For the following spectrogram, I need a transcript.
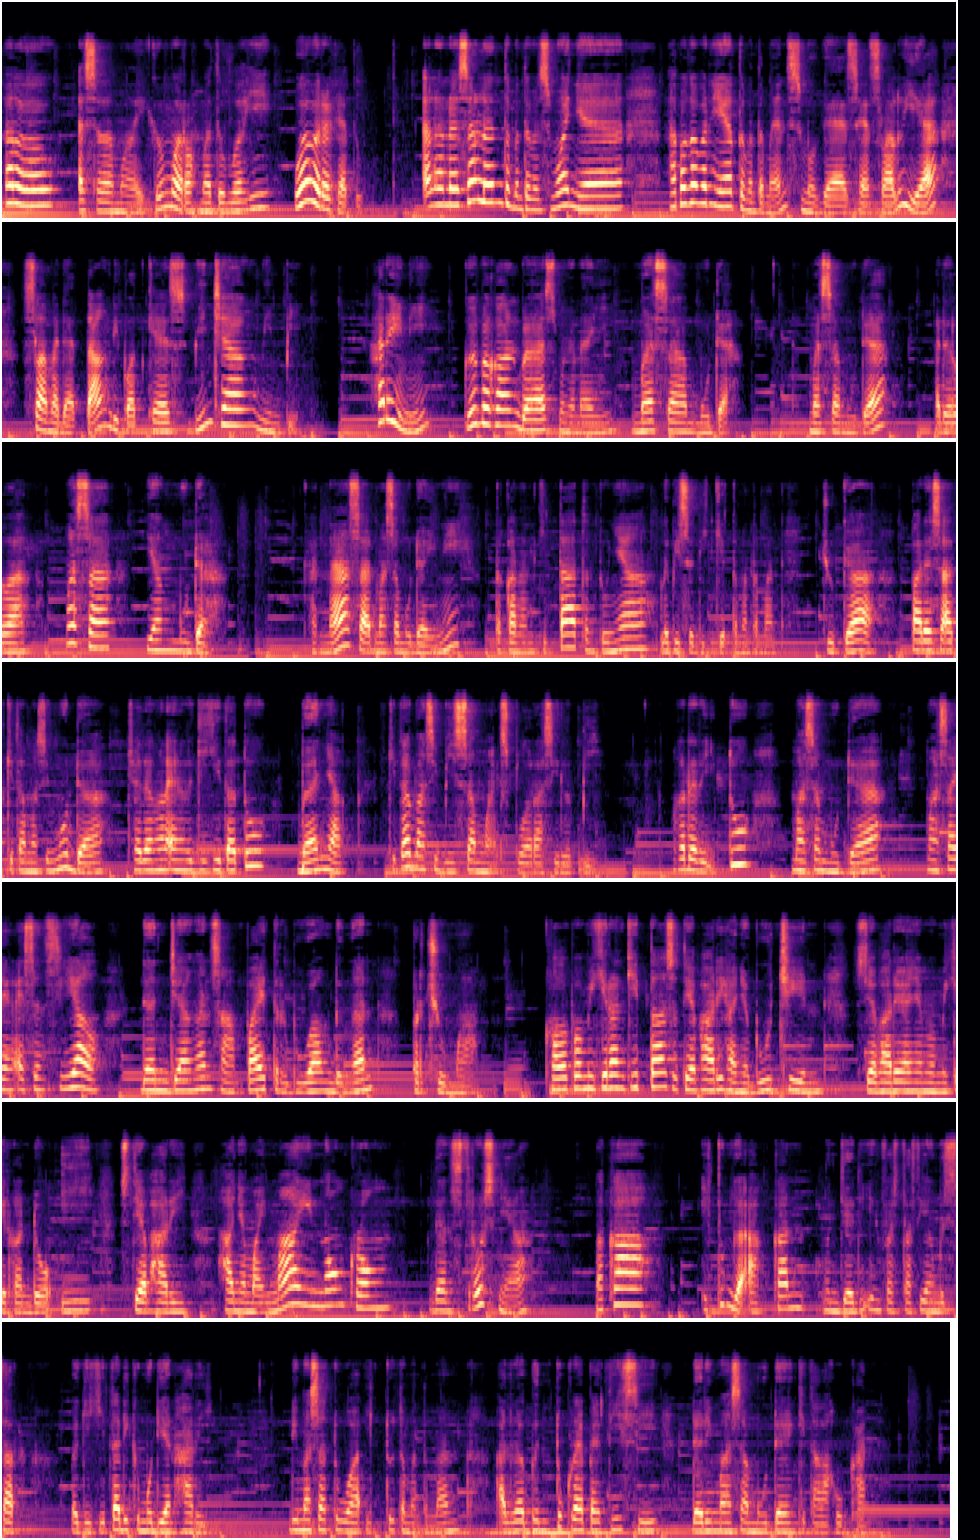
Halo, Assalamualaikum warahmatullahi wabarakatuh. Alhamdulillah teman-teman semuanya. Apa kabarnya teman-teman? Semoga sehat selalu ya. Selamat datang di podcast Bincang Mimpi. Hari ini gue bakalan bahas mengenai masa muda. Masa muda adalah masa yang mudah. Karena saat masa muda ini tekanan kita tentunya lebih sedikit teman-teman juga pada saat kita masih muda, cadangan energi kita tuh banyak. Kita masih bisa mengeksplorasi lebih. Maka dari itu, masa muda, masa yang esensial dan jangan sampai terbuang dengan percuma. Kalau pemikiran kita setiap hari hanya bucin, setiap hari hanya memikirkan doi, setiap hari hanya main-main, nongkrong, dan seterusnya, maka itu nggak akan menjadi investasi yang besar bagi kita di kemudian hari. Di masa tua itu teman-teman adalah bentuk repetisi dari masa muda yang kita lakukan.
